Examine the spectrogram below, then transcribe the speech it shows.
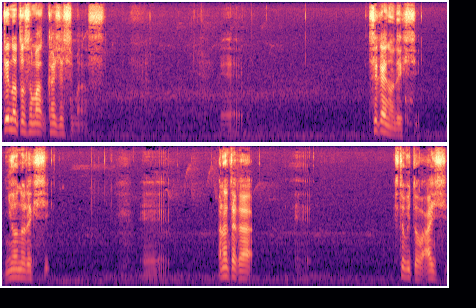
天のお父様、感謝します。えー世界の歴史、日本の歴史、えー、あなたが、えー、人々を愛し、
